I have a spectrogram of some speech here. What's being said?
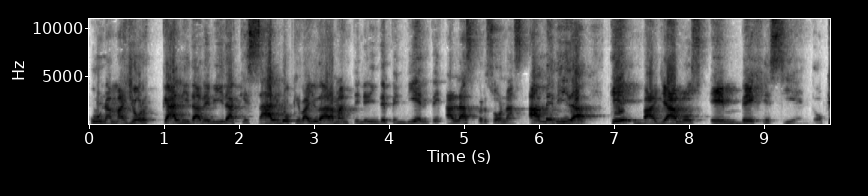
una mayor calidad de vida, que es algo que va a ayudar a mantener independiente a las personas a medida que vayamos envejeciendo, ¿ok?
